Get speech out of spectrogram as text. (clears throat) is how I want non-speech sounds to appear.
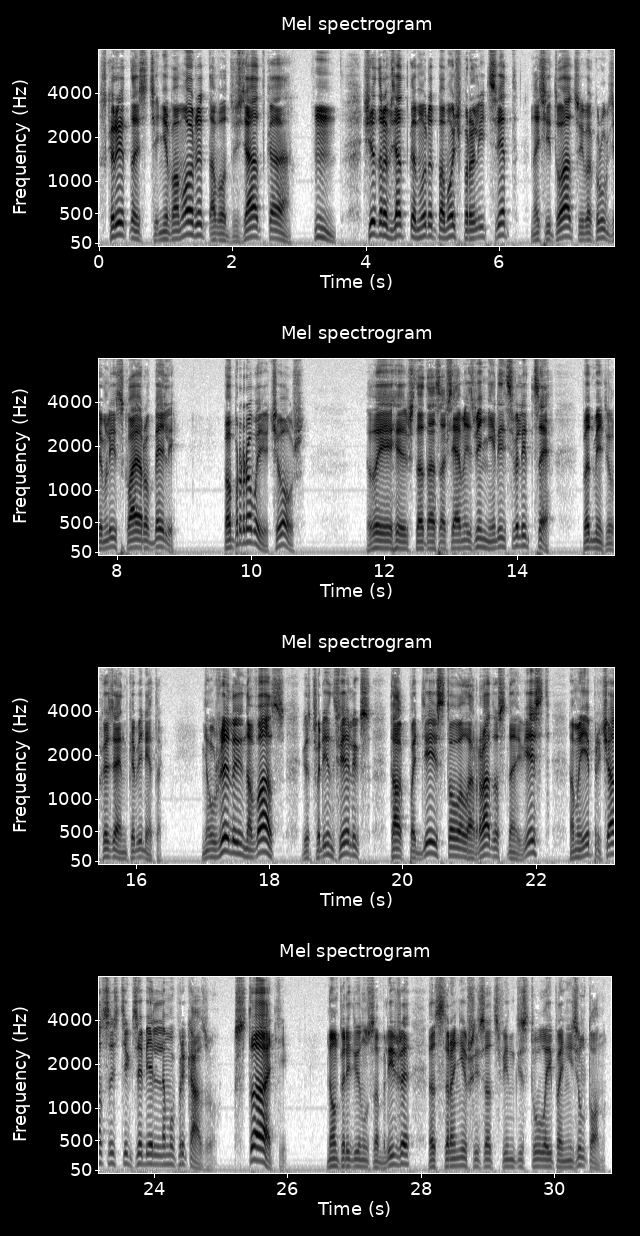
скрытность не поможет, а вот взятка... Хм, щедрая взятка может помочь пролить свет на ситуацию вокруг земли Сквайров Белли. Попробую, чего уж. Вы что-то совсем изменились в лице, подметил хозяин кабинета. Неужели на вас, господин Феликс, так подействовала радостная весть о моей причастности к земельному приказу. Кстати, он передвинулся ближе, отстранившись от спинки стула и понизил тон.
